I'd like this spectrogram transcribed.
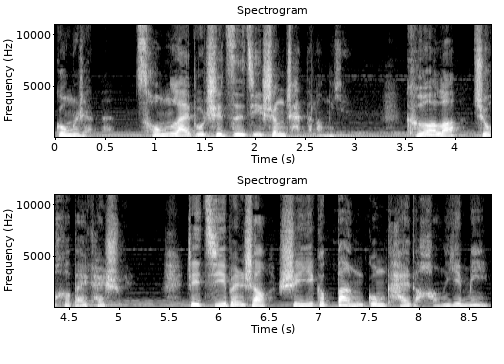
工人们从来不吃自己生产的冷饮，渴了就喝白开水，这基本上是一个半公开的行业秘密。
